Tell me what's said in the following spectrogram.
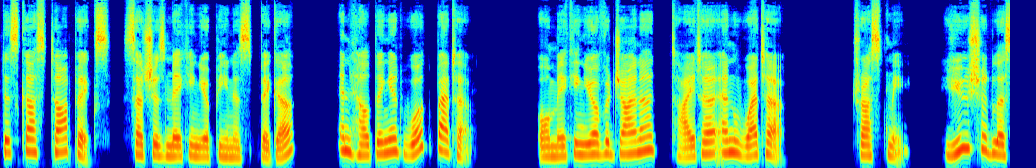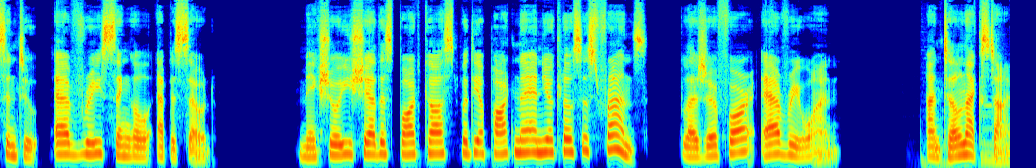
discuss topics such as making your penis bigger and helping it work better, or making your vagina tighter and wetter. Trust me, you should listen to every single episode. Make sure you share this podcast with your partner and your closest friends. Pleasure for everyone. Until next time.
